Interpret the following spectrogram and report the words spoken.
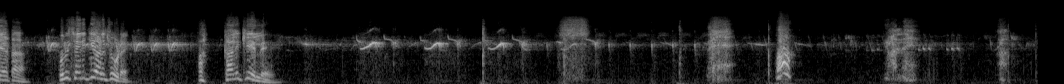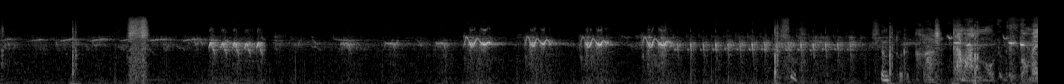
ചേട്ടാ? ഒന്ന് ശരിക്കും കളിച്ചൂടെ? കളിക്കല്ലേ? എന്തൊരു കഷ്ടമാണ് നോക്കി ദൈവമേ.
